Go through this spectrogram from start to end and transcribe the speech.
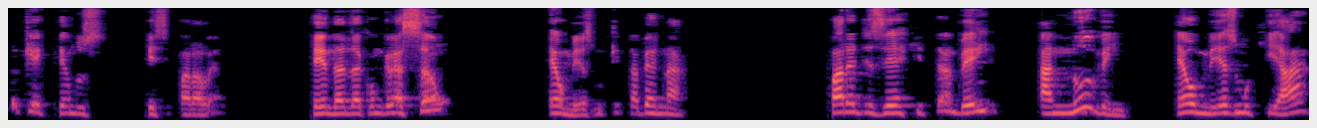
por que temos esse paralelo? Tenda da congregação é o mesmo que tabernáculo. Para dizer que também a nuvem é o mesmo que a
